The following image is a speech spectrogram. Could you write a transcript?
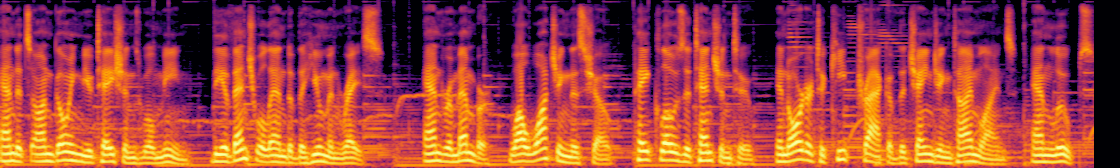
And its ongoing mutations will mean the eventual end of the human race. And remember, while watching this show, pay close attention to in order to keep track of the changing timelines and loops.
